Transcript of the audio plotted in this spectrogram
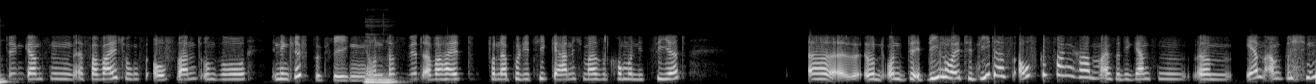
Mhm. den ganzen Verwaltungsaufwand und so in den Griff zu kriegen. Mhm. Und das wird aber halt von der Politik gar nicht mal so kommuniziert. Äh, und, und die Leute, die das aufgefangen haben, also die ganzen ähm, Ehrenamtlichen,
